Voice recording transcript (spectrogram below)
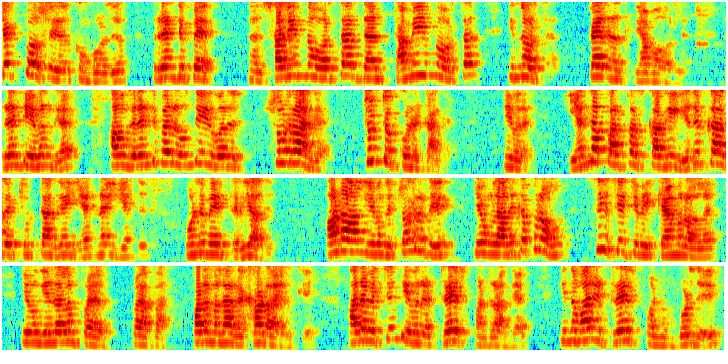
செக் போஸ்ட்ல இருக்கும்பொழுது ரெண்டு பேர் சலீம்னு ஒருத்தர் தென் தமீம்னு ஒருத்தர் இன்னொருத்தர். பேர் எனக்கு ஞாபகம் வரல. ரெண்டு இவங்க அவங்க ரெண்டு பேர் வந்து இவர் சுடுறாங்க சுட்டு கொண்டுட்டாங்க இவரை. என்ன பர்பஸ்க்காக எதுக்காக சுட்டாங்க என்ன ஏது ஒண்ணுமே தெரியாது. ஆனால் இவங்க சொல்றது இவங்க அதுக்கப்புறம் சிசிடிவி கேமரால இவங்க இதெல்லாம் ப- படமெல்லாம் ரெக்கார்ட் ஆயிருக்கு. அதை வச்சு இவரை ட்ரேஸ் பண்றாங்க. இந்த மாதிரி ட்ரேஸ் பண்ணும் பொழுது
